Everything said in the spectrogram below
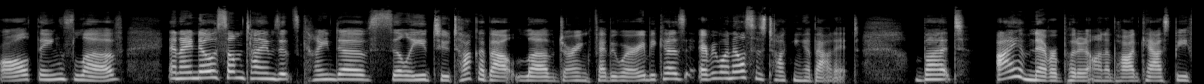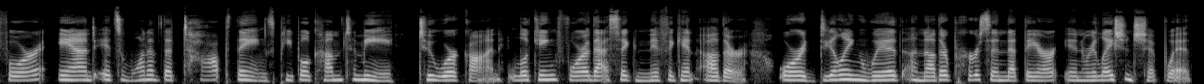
all things love. And I know sometimes it's kind of silly to talk about love during February because everyone else is talking about it. But I have never put it on a podcast before, and it's one of the top things people come to me to work on, looking for that significant other or dealing with another person that they are in relationship with.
